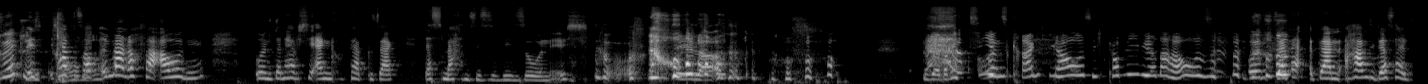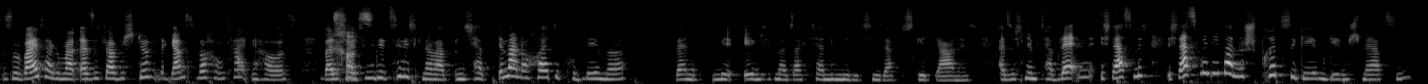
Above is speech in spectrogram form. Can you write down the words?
wirklich. Ich habe es auch immer noch vor Augen. Und dann habe ich sie angeguckt und habe gesagt, das machen sie sowieso nicht. Fehler. Aber ich ziehe ins Krankenhaus, ich komme nie wieder nach Hause. Und dann, dann haben die das halt so weitergemacht. Also ich war bestimmt eine ganze Woche im Krankenhaus, weil ich halt Krass. die Medizin nicht genommen habe. Und ich habe immer noch heute Probleme, wenn mir irgendjemand sagt, ja, nimm Medizinsaft, das geht gar nicht. Also ich nehme Tabletten, ich lasse mich, ich lasse mir lieber eine Spritze geben gegen Schmerzen,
